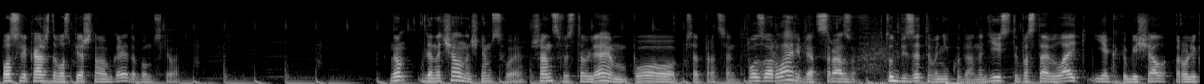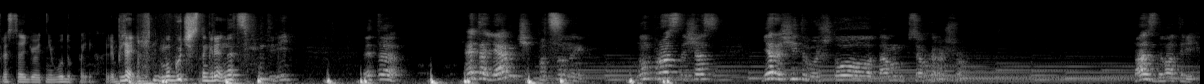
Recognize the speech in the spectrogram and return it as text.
После каждого успешного апгрейда будем сливать. Ну, для начала начнем свой. Шанс выставляем по 50%. Позу орла, ребят, сразу. Тут без этого никуда. Надеюсь, ты поставил лайк. Я, как обещал, ролик растягивать не буду. Поехали. Бля, я не могу, честно говоря, на это смотреть. Это... Это лямчик, пацаны. Ну, просто сейчас... Я рассчитываю, что там все хорошо. Раз, два, три.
